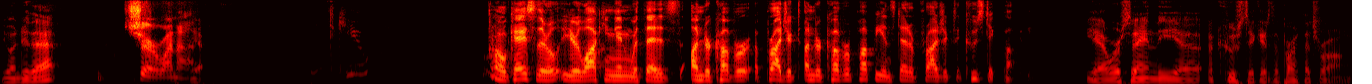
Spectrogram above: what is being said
You want to do that? Sure, why not? Yeah. That's cute. Okay, so they're, you're locking in with that. It's undercover Project Undercover Puppy instead of Project Acoustic Puppy. Yeah, we're saying the uh, acoustic is the part that's wrong.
